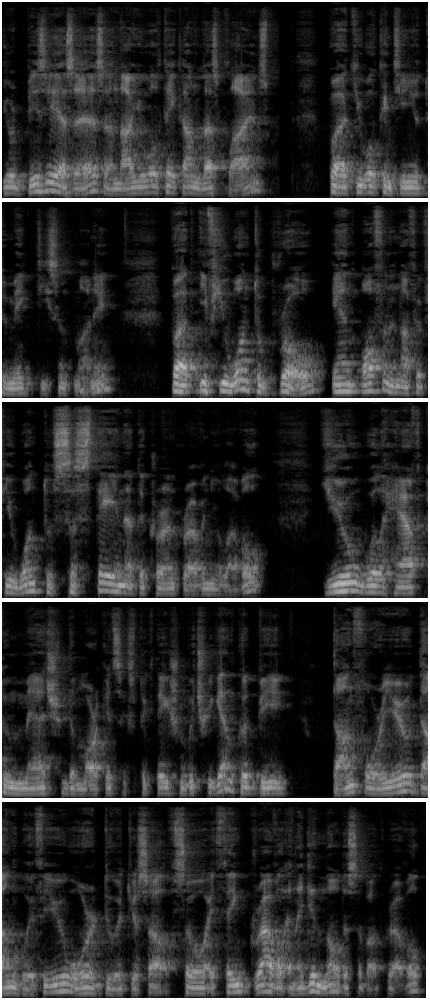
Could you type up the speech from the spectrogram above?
you're busy as is, and now you will take on less clients, but you will continue to make decent money. But if you want to grow, and often enough, if you want to sustain at the current revenue level, you will have to match the market's expectation, which again could be done for you, done with you, or do it yourself. So I think Gravel, and I didn't know this about Gravel,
